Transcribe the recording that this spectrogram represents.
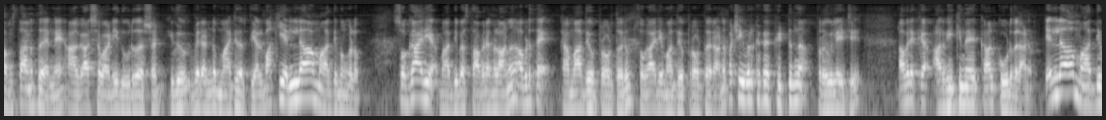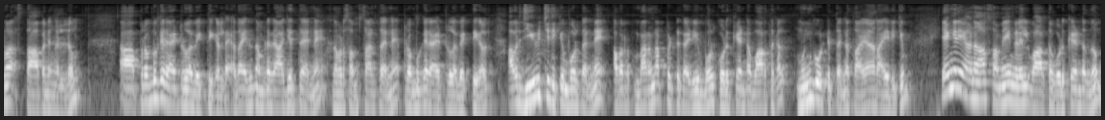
സംസ്ഥാനത്ത് തന്നെ ആകാശവാണി ദൂരദർശൻ ഇത് ഇവ രണ്ടും മാറ്റി നിർത്തിയാൽ ബാക്കി എല്ലാ മാധ്യമങ്ങളും സ്വകാര്യ മാധ്യമ സ്ഥാപനങ്ങളാണ്. അവിടുത്തെ മാധ്യമ മാധ്യമപ്രവർത്തകരും സ്വകാര്യ മാധ്യമപ്രവർത്തകരാണ്. പക്ഷേ ഇവർക്കൊക്കെ കിട്ടുന്ന പ്രിവിലേജ് അവരൊക്കെ അർഹിക്കുന്നതിനേക്കാൾ കൂടുതലാണ്. എല്ലാ മാധ്യമ സ്ഥാപനങ്ങളിലും പ്രമുഖരായിട്ടുള്ള വ്യക്തികളുടെ അതായത് നമ്മുടെ രാജ്യത്ത് തന്നെ നമ്മുടെ സംസ്ഥാനത്ത് തന്നെ പ്രമുഖരായിട്ടുള്ള വ്യക്തികൾ അവർ ജീവിച്ചിരിക്കുമ്പോൾ തന്നെ അവർ മരണപ്പെട്ട് കഴിയുമ്പോൾ കൊടുക്കേണ്ട വാർത്തകൾ മുൻകൂട്ടി തന്നെ തയ്യാറായിരിക്കും. എങ്ങനെയാണ് ആ സമയങ്ങളിൽ വാർത്ത കൊടുക്കേണ്ടതെന്നും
